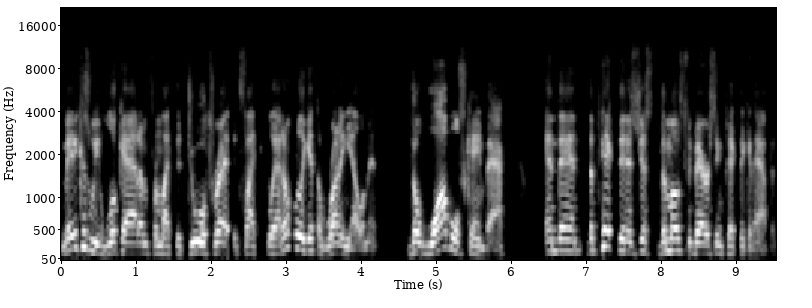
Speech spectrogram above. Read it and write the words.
maybe because we look at him from like the dual threat, it's like, well, I don't really get the running element. The wobbles came back, and then the pick that is just the most embarrassing pick that can happen.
